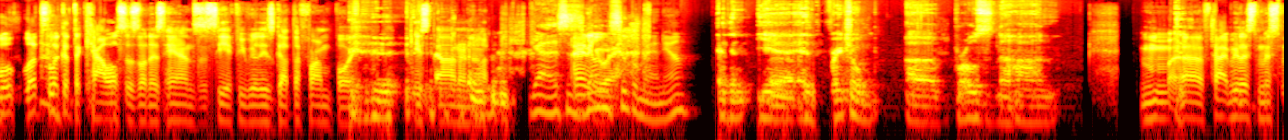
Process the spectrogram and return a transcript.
we'll- let's look at the calluses on his hands and see if he really's got the farm boy piece down or not. Yeah, this is young Superman, yeah? and then yeah, and Rachel uh, Brosnahan. Uh, fabulous Miss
